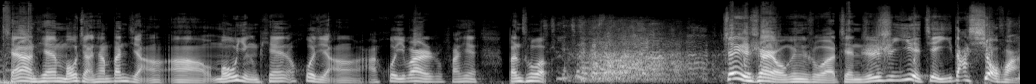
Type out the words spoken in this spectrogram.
前两天某奖项颁奖啊，某影片获奖啊，获一半发现颁错了，这个事儿我跟你说，简直是业界一大笑话。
